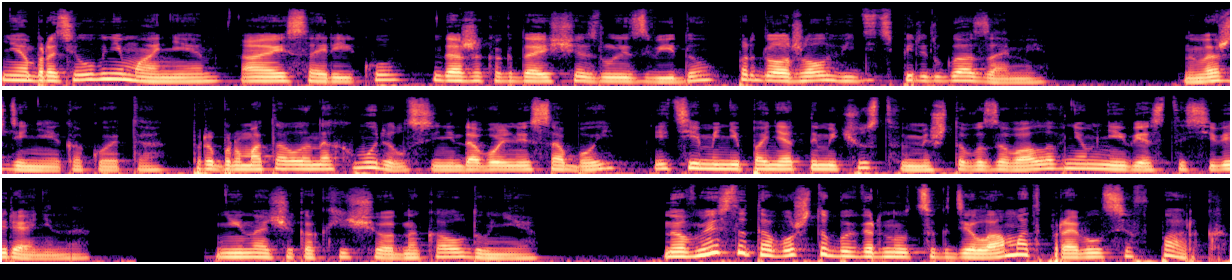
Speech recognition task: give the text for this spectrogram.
не обратил внимания, а Эйсарику, даже когда исчезла из виду, продолжал видеть перед глазами. Наваждение какое-то. Пробормотал и нахмурился, недовольный собой и теми непонятными чувствами, что вызывала в нем невеста северянина. Не иначе, как еще одна колдунья. Но вместо того, чтобы вернуться к делам, отправился в парк.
